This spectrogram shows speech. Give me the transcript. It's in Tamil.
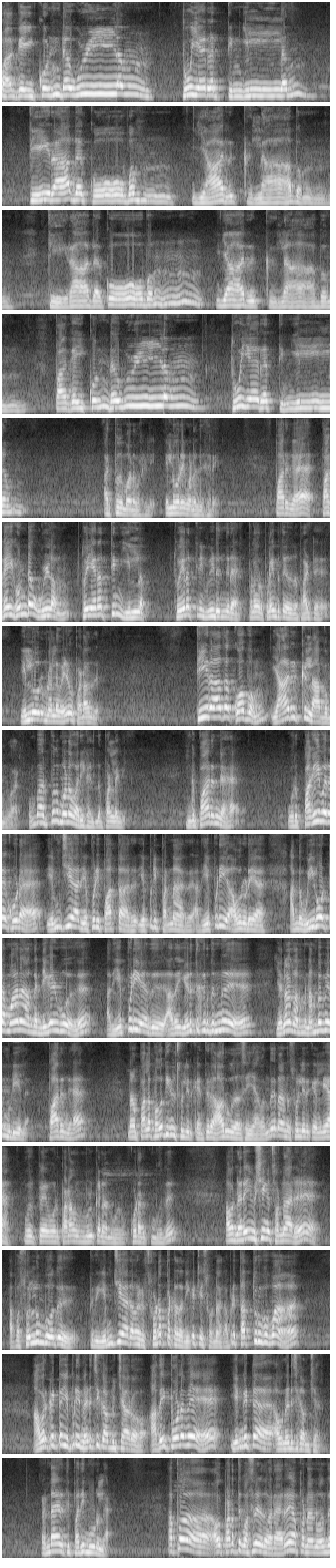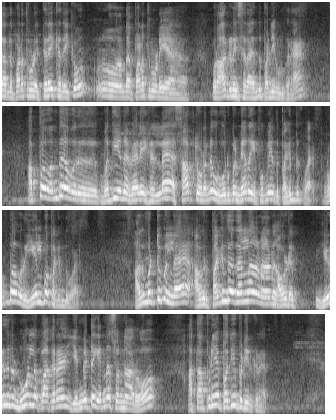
பகை கொண்ட உள்ளம் துயரத்தின் இல்லம் தீராத கோபம் யாருக்கு லாபம்? தீராத கோபம் யாருக்கு லாபம்? பகை கொண்ட உள்ளம் துயரத்தின் இல்லம். அற்புதமானவர்களே எல்லோரையும் வணங்குகிறேன். பாருங்க பகை கொண்ட உள்ளம் துயரத்தின் இல்லம். துயரத்தின் வீடுங்கிறார். புலவர் புலைமத்து எழுதின பாட்டு எல்லோரும் நல்ல வழியும் படம் அது தீராத கோபம் யாருக்கு லாபம் ரொம்ப அற்புதமான வரிகள் இந்த பல்லவி. இங்கே பாருங்க ஒரு பகைவரை கூட எம்ஜிஆர் எப்படி பார்த்தாரு எப்படி பண்ணார் அது எப்படி அவருடைய அந்த உயிரோட்டமான அந்த நிகழ்வு அது எப்படி அது அதை எடுத்துக்கிறதுன்னு ஏன்னா நம்ம நம்பவே முடியல. பாருங்கள் நான் பல பகுதிகள் சொல்லியிருக்கேன். திரு ஆர்வதாசையா வந்து நான் சொல்லியிருக்கேன் இல்லையா? ஒரு பே- ஒரு படம் முழுக்க நான் ஒரு- கூட இருக்கும்போது. அவர் நிறைய விஷயங்கள் சொன்னார். அப்போ சொல்லும்போது திரு எம்ஜிஆர் அவர்கள் சுடப்பட்டத நிகழ்ச்சியை சொன்னார். அப்படி தத்ரூபமாக அவர்கிட்ட எப்படி நடித்து காமிச்சாரோ அதை போலவே எங்கிட்ட அவர் நடித்து காமிச்சார். ரெண்டாயிரத்தி பதிமூணில். அப்போ அவர் படத்துக்கு வசனம் எழுத வராரு. அப்போ நான் வந்து அந்த படத்தினுடைய திரைக்கதைக்கும் அந்த படத்தினுடைய ஒரு ஆர்கனைசராக இருந்து பண்ணி கொடுக்குறேன். அப்போ வந்து அவர் மதியான வேலைகளில் சாப்பிட்ட உடனே ஒரு ஒரு மணி நேரம் எப்போவுமே அதை பகிர்ந்துக்குவார். ரொம்ப ஒரு இயல்பாக பகிர்ந்துக்குவார். அது மட்டும் இல்லை அவர் பகிர்ந்ததெல்லாம் நான் அவருடைய எழுதின நூலில் பார்க்குறேன் எங்கிட்ட என்ன சொன்னாரோ அதை அப்படியே பதிவு பண்ணியிருக்கிறார்.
